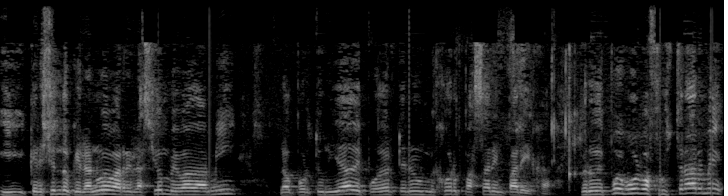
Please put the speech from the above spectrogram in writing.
y creyendo que la nueva relación me va a dar a mí la oportunidad de poder tener un mejor pasar en pareja. Pero después vuelvo a frustrarme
